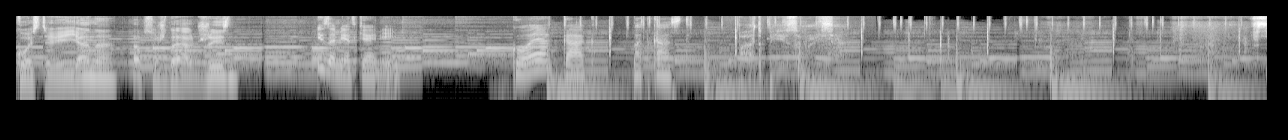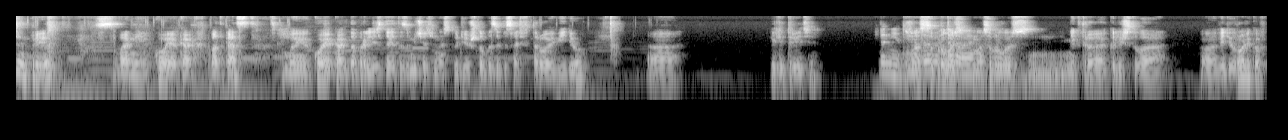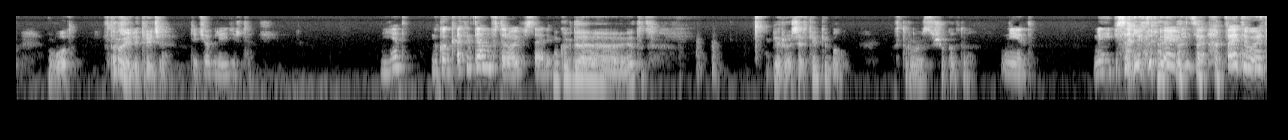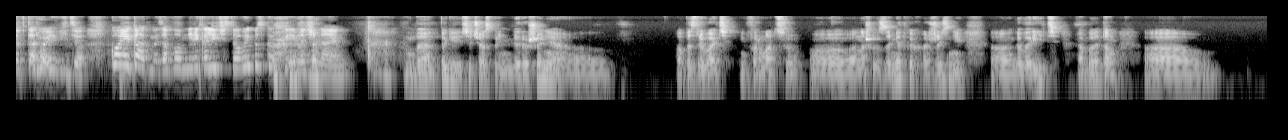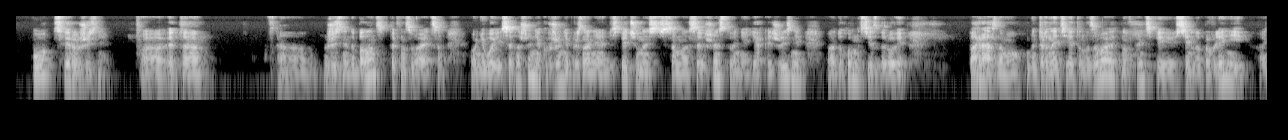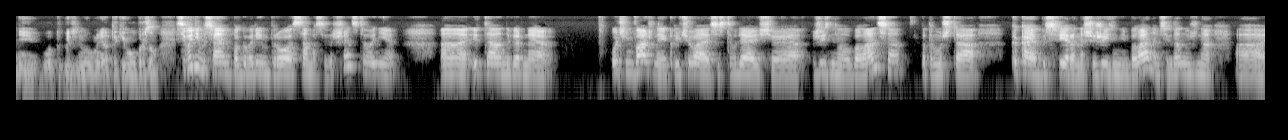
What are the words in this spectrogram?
Костя и Яна обсуждают жизнь и заметки о ней. Кое-как подкаст. Подписывайся. Всем привет! С вами Кое-как подкаст. Мы кое-как добрались до этой замечательной студии, чтобы записать второе видео. А, или третье. Да нет, У нас, собралось, второе. у нас собралось некоторое количество э, видеороликов. Вот. Второе или третье? Ты чё бредишь-то? Нет? Ну как, а когда мы второе писали? Ну, когда этот первый раз я в кепке был, второй раз еще как-то. Нет. Мы не писали второе видео, поэтому это второе видео. Кое-как мы запомнили количество выпусков и начинаем. Да, в итоге сейчас приняли решение э, обозревать информацию э, о наших заметках, о жизни, э, говорить об этом, э, о сферах жизни. Это жизненный баланс, так называется. У него есть отношения, окружение, признание, обеспеченность, самосовершенствование, яркость жизни, духовность и здоровье. По-разному в интернете это называют, но в принципе семь направлений, они вот выделены у меня таким образом. Сегодня мы с вами поговорим про самосовершенствование. А, Это, наверное, очень важная и ключевая составляющая жизненного баланса, потому что какая бы сфера нашей жизни ни была, нам всегда нужно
